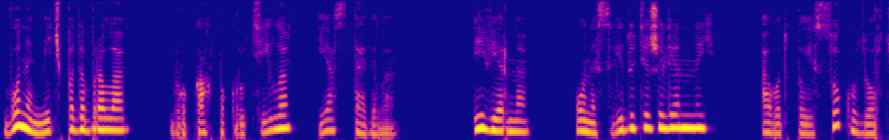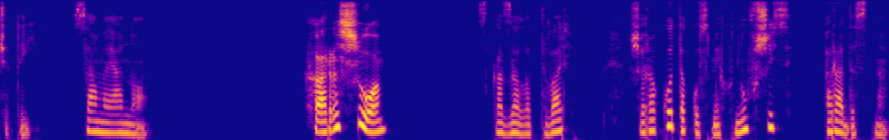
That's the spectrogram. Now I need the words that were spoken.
Вон и меч подобрала, в руках покрутила — и оставила. И верно, он и с виду тяжеленный, а вот поясок узорчатый — самое оно. «Хорошо», — сказала тварь, широко так усмехнувшись, радостно.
